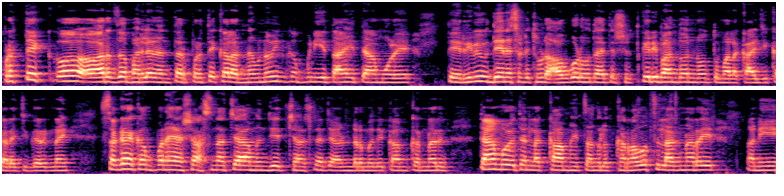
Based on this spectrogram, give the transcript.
प्रत्येक अर्ज भरल्यानंतर प्रत्येकाला नवनवीन कंपनी येत आहे. त्यामुळे ते रिव्ह्यू देण्यासाठी थोडं अवघड होत आहे. तर शेतकरी बांधवांनो तुम्हाला काळजी करायची गरज नाही. सगळ्या कंपन्या ह्या शासनाच्या म्हणजे शासनाच्या अंडरमध्ये काम करणार आहेत. त्यामुळे त्यांना काम हे चांगलं करावंच लागणार आहे. आणि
